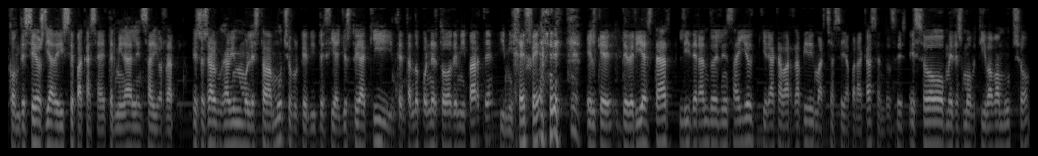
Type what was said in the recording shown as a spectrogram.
con deseos ya de irse para casa, de terminar el ensayo rápido. Eso es algo que a mí me molestaba mucho porque decía, yo estoy aquí intentando poner todo de mi parte y mi jefe, el que debería estar liderando el ensayo, quiere acabar rápido y marcharse ya para casa. Entonces eso me desmotivaba mucho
